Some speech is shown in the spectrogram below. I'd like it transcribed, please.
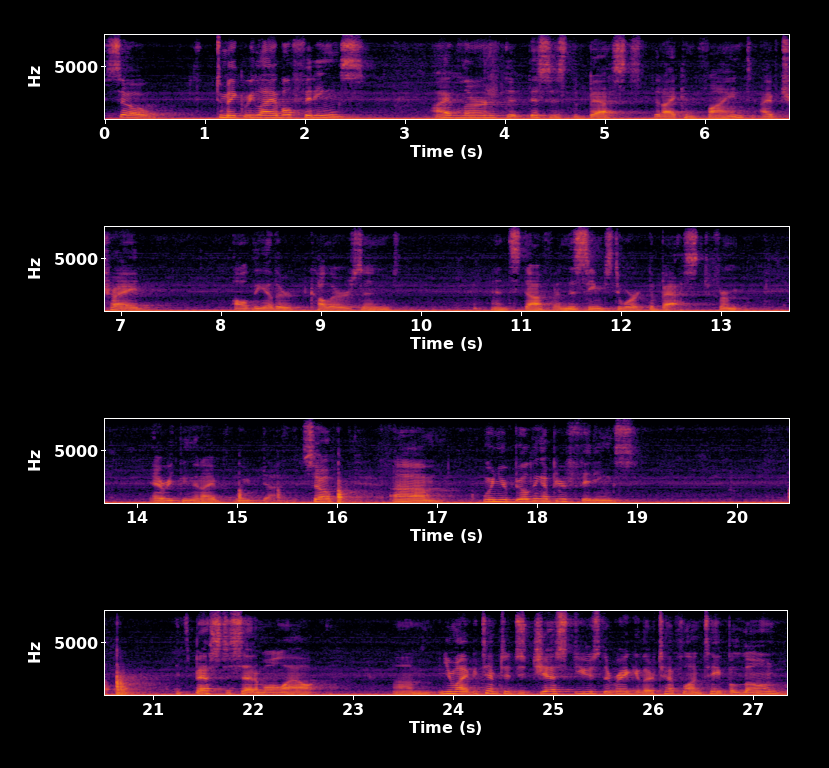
so to make reliable fittings, I've learned that this is the best that I can find. I've tried all the other colors and and stuff, and this seems to work the best from everything that I've we've done. So um, when you're building up your fittings, it's best to set them all out. Um, you might be tempted to just use the regular Teflon tape alone,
